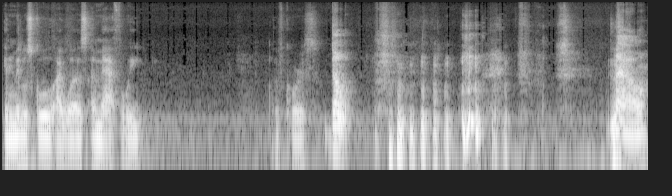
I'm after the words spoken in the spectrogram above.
In middle school, I was a mathlete. Of course. Don't. now,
